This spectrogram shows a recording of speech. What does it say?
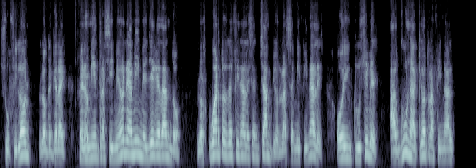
su filón, lo que queráis. Pero mientras Simeone a mí me llegue dando los cuartos de finales en Champions, las semifinales o inclusive alguna que otra final,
